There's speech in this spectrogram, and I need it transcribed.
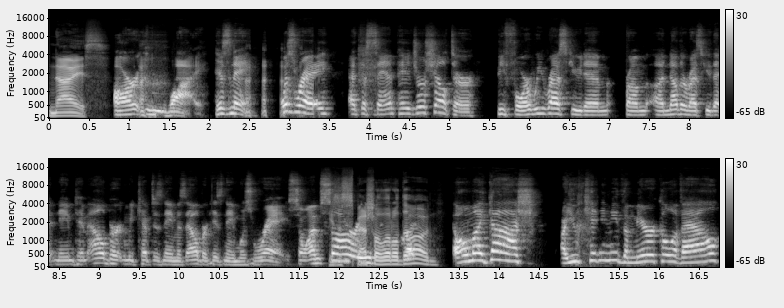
nice. R E Y. His name was Rey at the San Pedro shelter before we rescued him from another rescue that named him Albert, and we kept his name as Albert. His name was Rey. So I'm He's a sorry. special little but- dog. Oh my gosh. Are you kidding me? The miracle of Al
